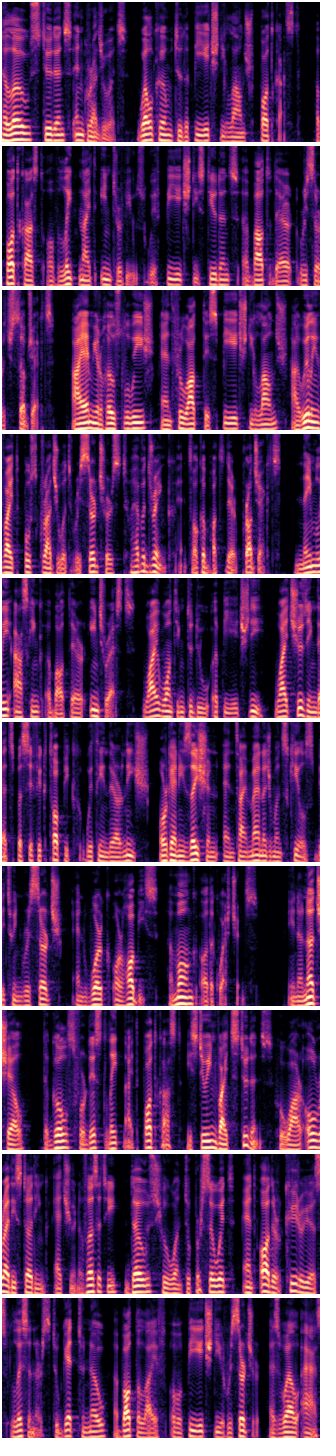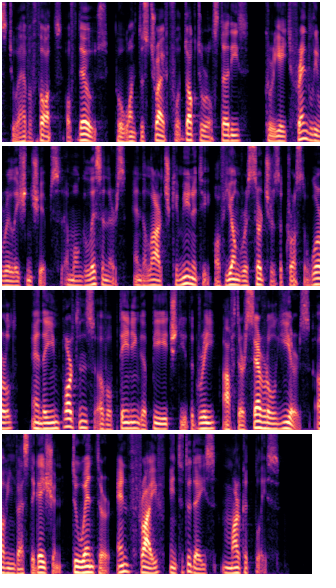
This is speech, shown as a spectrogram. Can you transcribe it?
Hello, students and graduates. Welcome to the PhD Lounge podcast, a podcast of late night interviews with PhD students about their research subjects. I am your host Luis, and throughout this PhD Lounge, I will invite postgraduate researchers to have a drink and talk about their projects, namely asking about their interests, why wanting to do a PhD, why choosing that specific topic within their niche, organization and time management skills between research and work or hobbies, among other questions. In a nutshell, the goals for this late night podcast is to invite students who are already studying at university, those who want to pursue it, and other curious listeners to get to know about the life of a PhD researcher, as well as to have a thought of those who want to strive for doctoral studies, create friendly relationships among listeners and a large community of young researchers across the world, and the importance of obtaining a PhD degree after several years of investigation to enter and thrive into today's marketplace.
